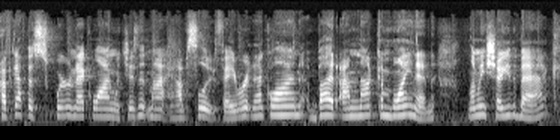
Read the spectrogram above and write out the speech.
I've got the square neckline, which isn't my absolute favorite neckline, but I'm not complaining. Let me show you the back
